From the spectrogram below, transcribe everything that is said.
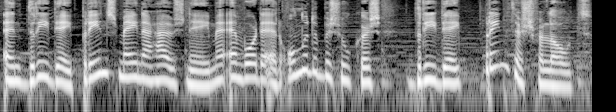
en 3D-prints mee naar huis nemen... en worden er onder de bezoekers 3D-printers verloot.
